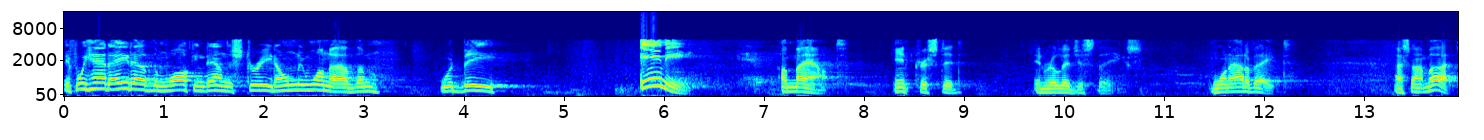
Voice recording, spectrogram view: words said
If we had eight of them walking down the street, only one of them would be any amount interested in religious things. One out of eight. That's not much.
